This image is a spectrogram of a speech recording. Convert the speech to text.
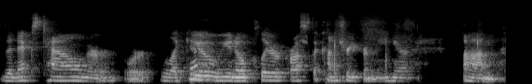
the next town or or like yeah. you you know clear across the country from me here um,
